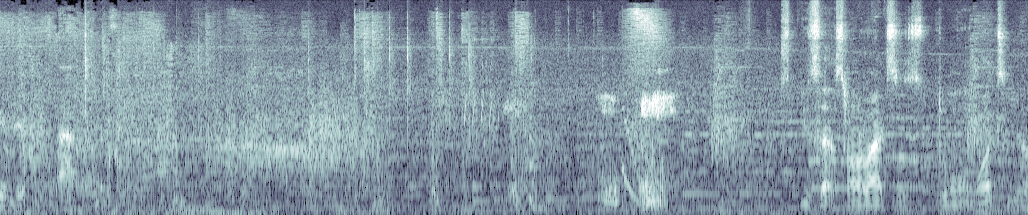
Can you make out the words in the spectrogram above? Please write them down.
You said Snorlax is doing what to you?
